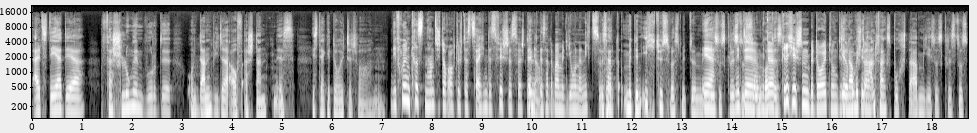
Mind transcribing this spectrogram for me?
als der, der verschlungen wurde Mhm. und dann wieder auferstanden ist, ist er gedeutet worden. Die frühen Christen haben sich doch auch durch das Zeichen des Fisches verständigt. Genau. Das hat aber mit Jona nichts zu Das tun. hat mit dem Ichthys was mit dem Ja, Jesus Christus, mit der, Sohn mit der Gottes. griechischen Bedeutung dieser Genau, mit den Buchstaben. Anfangsbuchstaben Jesus Christus,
